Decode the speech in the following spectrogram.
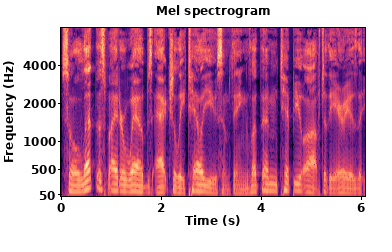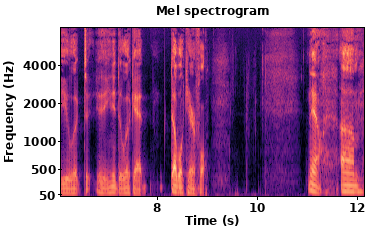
So let the spider webs actually tell you some things. Let them tip you off to the areas that you look to you need to look at. Double careful. Now, um,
